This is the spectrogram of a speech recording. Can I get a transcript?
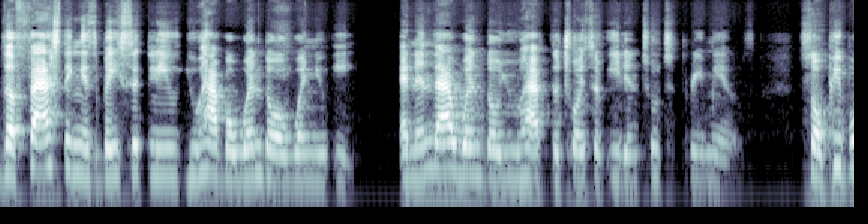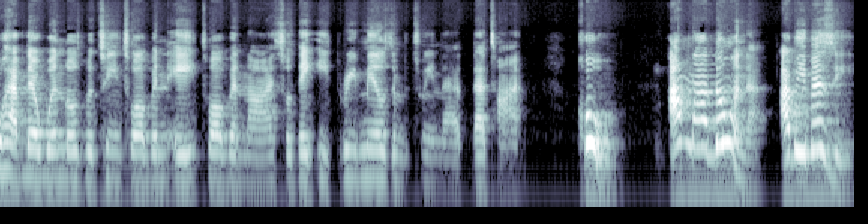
the fasting is basically you have a window of when you eat and in that window you have the choice of eating two to three meals so people have their windows between 12 and 8 12 and 9 so they eat three meals in between that that time cool i'm not doing that i be busy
